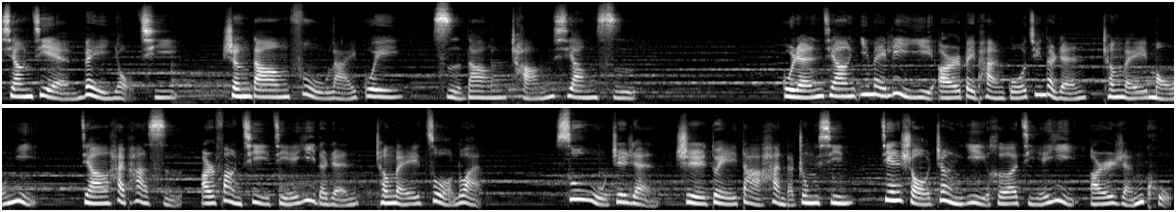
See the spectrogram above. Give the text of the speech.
相见未有期。生当复来归，死当长相思。”古人将因为利益而背叛国君的人称为谋逆，将害怕死而放弃节义的人称为作乱。苏武之忍是对大汉的忠心，坚守正义和节义而忍苦，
